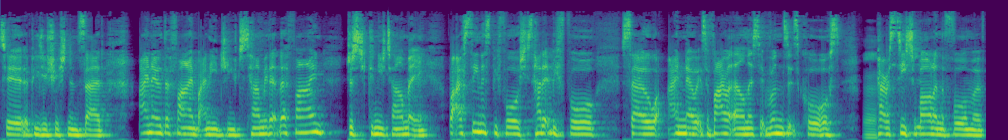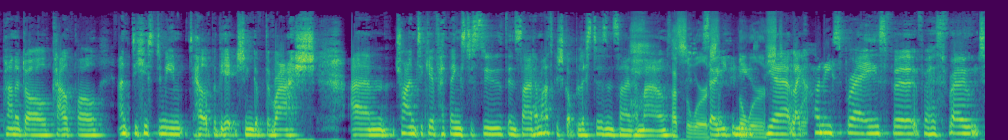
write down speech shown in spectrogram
to a pediatrician and said, "I know they're fine, but I need you to tell me that they're fine." Just can you tell me? But I've seen this before. She's had it before. So I know it's a viral illness. It runs its course. Yeah. Paracetamol in the form of Panadol, Calpol, antihistamine to help with the itching of the rash. Um, trying to give her things to soothe inside her mouth because she's got blisters inside her mouth. That's the worst. So you can the use, worst. yeah, like honey sprays for, for her throat.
